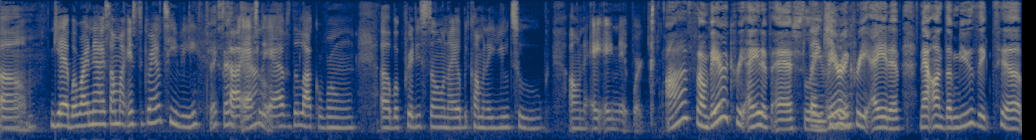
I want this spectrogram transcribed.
Um, yeah, but right now it's on my Instagram TV. Check It's that called out. Ashley Abs The Locker Room. Uh, but pretty soon it'll be coming to YouTube on the AA Network. Awesome. Very creative, Ashley. Thank Very you. creative. Now, on the music tip,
